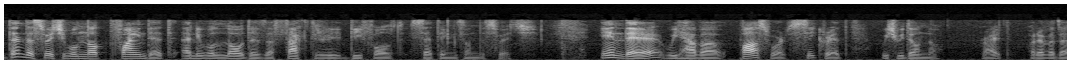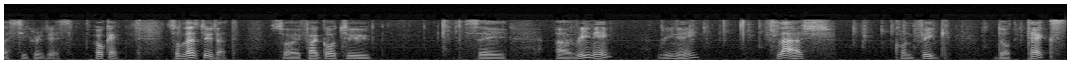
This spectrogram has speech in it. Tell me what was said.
then the switch will not find it and it will load as a factory default settings on the switch. In there, we have a password secret, which we don't know, right? Whatever the secret is. Okay, so let's do that. So if I go to, say, uh, rename, rename, flash config.txt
